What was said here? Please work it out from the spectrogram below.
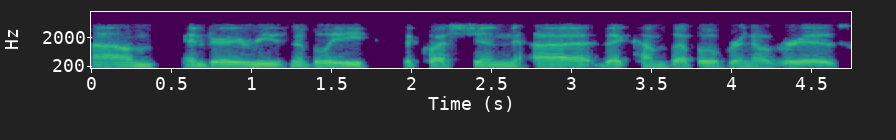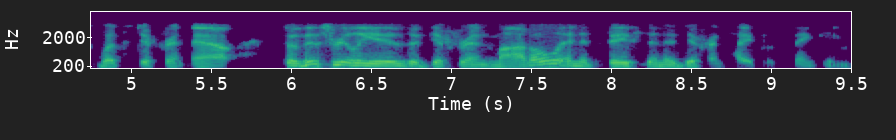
Um, and very reasonably, the question uh, that comes up over and over is, what's different now? So this really is a different model and it's based in a different type of thinking.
